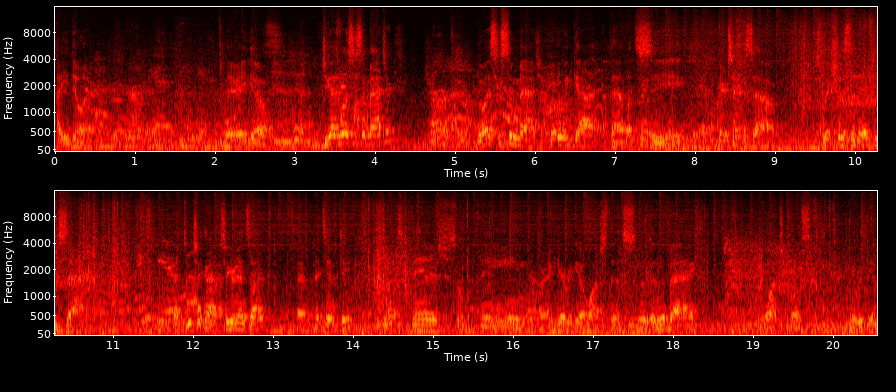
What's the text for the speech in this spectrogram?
How you doing? There you go. Do you guys want to see some magic? You want to see some magic? What do we got? That let's see. Here, check this out. Just make sure it's an empty sack. Thank you. Check it out. See your hand side. It's empty. Let's vanish something. All right, here we go. Watch this. It goes in the bag. Watch closely. Here we go.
